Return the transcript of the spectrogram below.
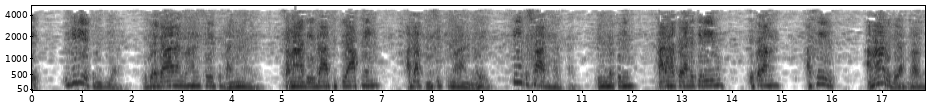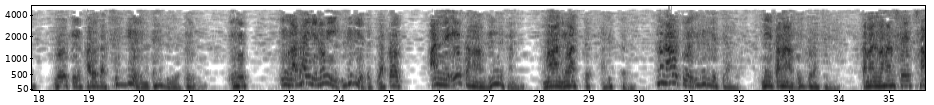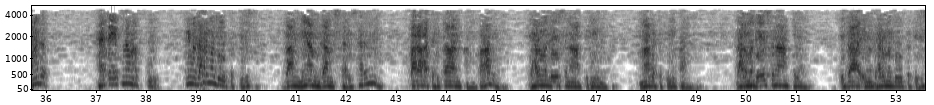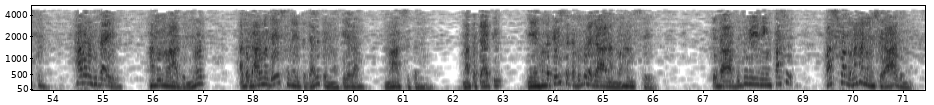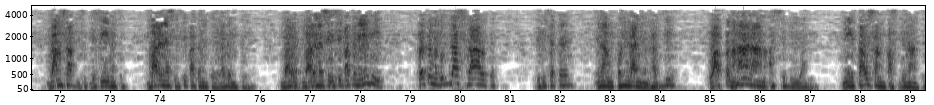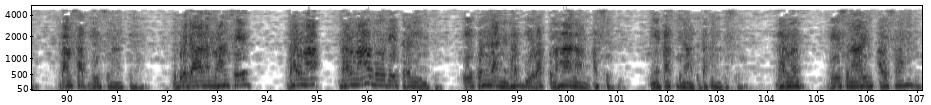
ඉදිරියටම ගියා. බුදුරජාණන් වහන්සේට ගන්නේ සමාජයේ දාසිතියක් මෙන් අදක් මුසිටුනා නෙවෙයි. ඒක සාධාරණයි. ඉන්නතුනි කරහත වැඩ කිරීම එතරම් අසීල් අමාරු දෙයක් බව ලෝකේ කවදා සිද්ධ වෙමින් පැහැදිලිව තියෙනවා. එහෙත් ඉන් අධෛර්ය නොවි ඉදිරියට යතොත් අන්න ඒ තමයි වීරකම්. මා නිවස්ත අදිස්තර. නොනවතුව ඉදිරියට යාව. මේ තමයි බුද්ධ වචනය. තමන් වහන්සේ සමග 61 නමක් වූ මෙම ධර්ම දූත පිරිස ගම්මියම් ගම් සැරිසරමින් පරහට හිතාන් කම්පාවෙන් ධර්ම දේශනා කිරීමට මගට පිළිපන් ධර්ම දේශනා කළා එදා එම ධර්ම දූත පිරිස කවර බුදයි හඳුන්වා දුන්නොත් අද ධර්ම දේශනාවට ගැලපෙනවා කියලා මා සිතනවා මතක ඇති මේ හොඳ පිරිසට බුදුරජාණන් වහන්සේ එදා බුදු වීමෙන් පසු පස්වග මහණන්සේ ආදම ධම්සක් දෙසීමට බරණැස ඉතිපතනට වැඩමට බරණැස ඉතිපතනේදී ප්‍රථම බුද්ධ ශ්‍රාවක පිරිසට එනම් කොණ්ඩඤ්ඤ භද්දී වක්ත මහානාම අස්සදී යන මේ තවුසන් පස් දෙනාට ධම්සක් දේශනා කළා බුදුරජාණන් වහන්සේ ධර්ම ධර්මාවබෝධය කරවීමට ඒ කොණ්ඩඤ්ඤ භග්ගිය වක්ත මහානාම අස්සති මේ පස් දිනාට දකින්න තිස්ස ධර්ම දේශනාවෙන් අවසානයේදී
